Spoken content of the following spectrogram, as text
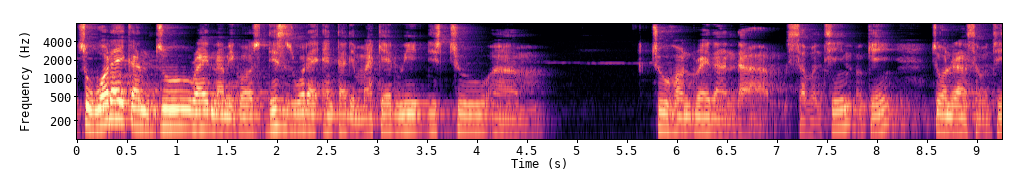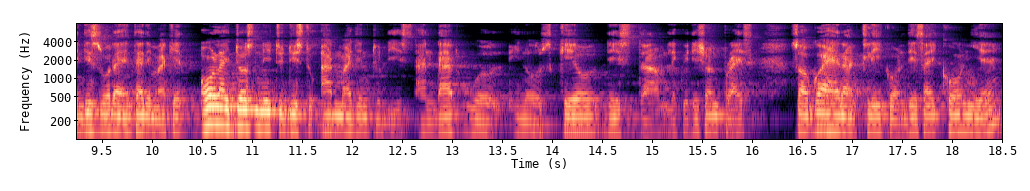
So what i can do right now because this is what i entered the market with these two um 217 okay? 217 this is what i entered the market. All i just need to do is to add margin to this and that will you know scale this um, liquidation price. So i'll go ahead and click on this icon here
